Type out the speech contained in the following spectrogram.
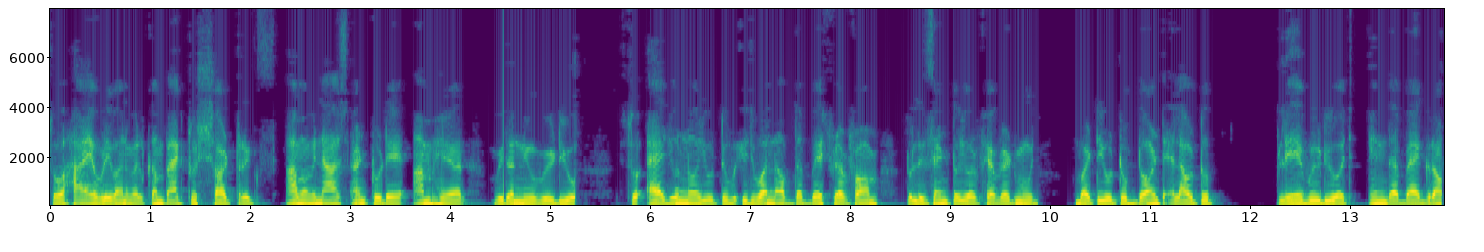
So hi everyone, welcome back to Short Tricks. I'm Avinash and today I'm here with a new video. So as you know YouTube is one of the best platform to listen to your favorite music. But YouTube don't allow to play videos in the background.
